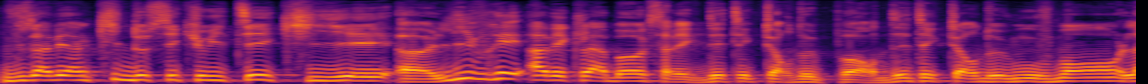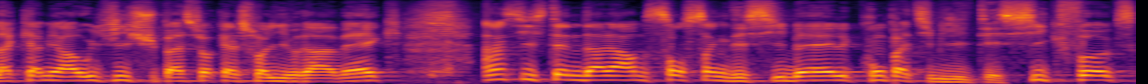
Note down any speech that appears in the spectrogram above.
Vous avez un kit de sécurité qui est euh, livré avec la box avec détecteur de port, détecteur de mouvement, la caméra Wi-Fi, je suis pas sûr qu'elle soit livrée avec, un système d'alarme 105 décibels, compatibilité Sigfox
